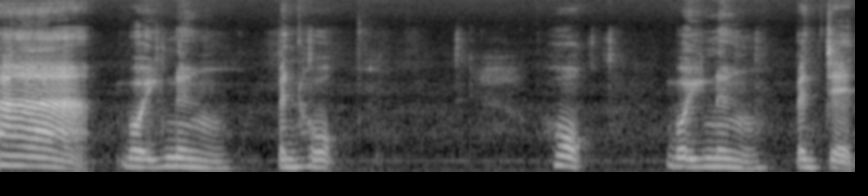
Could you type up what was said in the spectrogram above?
ห้าบวกอีกหนึ่งเป็นหกหกบวกอีกหนึ่งเป็นเจ็ด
